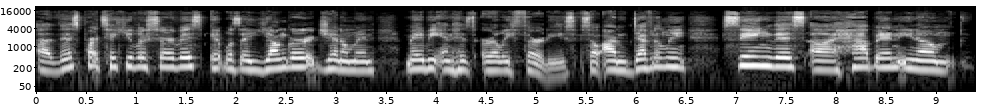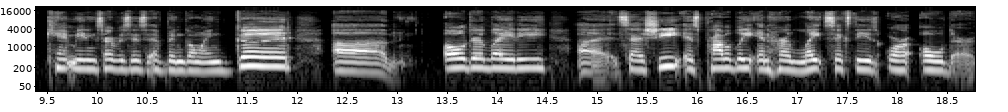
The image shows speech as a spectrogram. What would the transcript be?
Uh, this particular service, it was a younger gentleman, maybe in his early 30s. So I'm definitely seeing this uh, happen. You know, camp meeting services have been going good. Uh, older lady uh, says she is probably in her late 60s or older.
